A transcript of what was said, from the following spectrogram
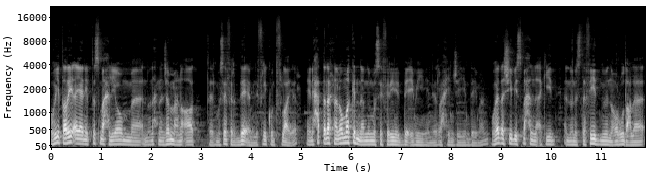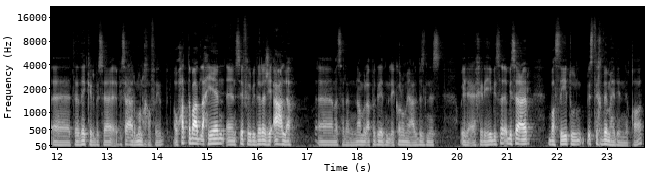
وهي طريقة يعني بتسمح اليوم إنه نحن نجمع نقاط المسافر الدائم ال frequent flyer يعني حتى نحن لو ما كنا من المسافرين الدائمين يعني الرايحين جايين دائما وهذا الشيء بيسمح لنا أكيد إنه نستفيد من عروض على آه، تذاكر بسعر منخفض. أو حتى بعض الأحيان آه، نسافر بدرجة أعلى آه، مثلا نعمل upgrade من ال economy على ال business وإلى آخره بسعر بسيط باستخدام هذه النقاط.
